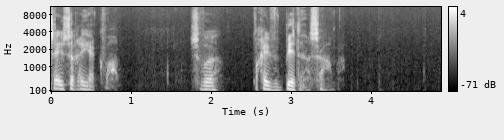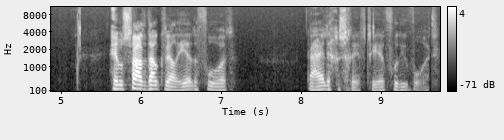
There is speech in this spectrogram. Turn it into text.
Caesarea kwam. Zullen we nog even bidden samen? Hemels Vader, dank u wel, Heer, voor de Heilige Schrift, Heer, voor uw woord.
